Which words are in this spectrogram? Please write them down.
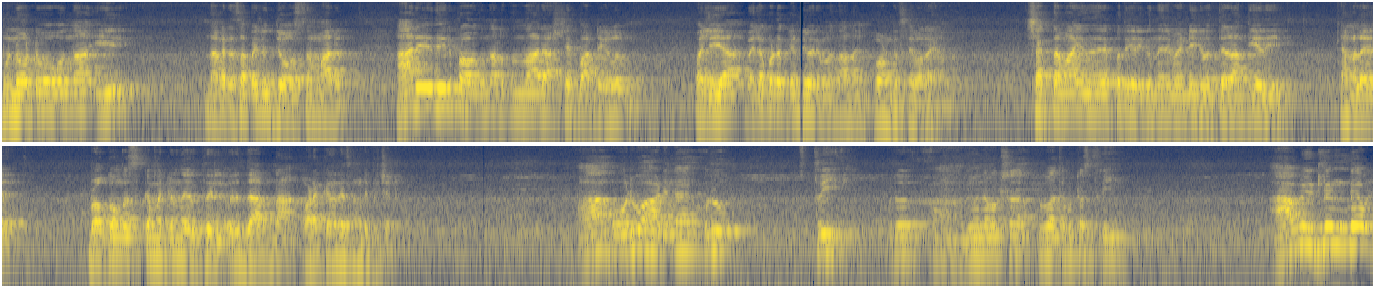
മുന്നോട്ട് പോകുന്ന ഈ നഗരസഭയിലെ ഉദ്യോഗസ്ഥന്മാരും ആ രീതിയിൽ പ്രവർത്തനം നടത്തുന്ന രാഷ്ട്രീയ പാർട്ടികളും വലിയ വില കൊടുക്കേണ്ടി വരുമെന്നാണ് കോൺഗ്രസിന് പറയുന്നത് ശക്തമായി ഇതിനെതിരെ പ്രതികരിക്കുന്നതിന് വേണ്ടി ഇരുപത്തേഴാം തീയതി ഞങ്ങൾ ബ്ലോക്ക് കോൺഗ്രസ് കമ്മിറ്റിയുടെ നേതൃത്വത്തിൽ ഒരു ധർണ വടക്കനെതിരെ സംഘടിപ്പിച്ചിട്ടുണ്ട്. ആ ഒരു വാർഡിലെ ഒരു സ്ത്രീ ഒരു ന്യൂനപക്ഷ വിഭാഗത്തിൽപ്പെട്ട സ്ത്രീ ആ വീട്ടിലുണ്ട് അവർ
